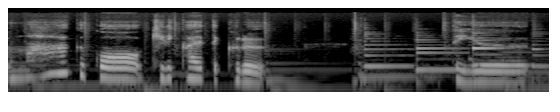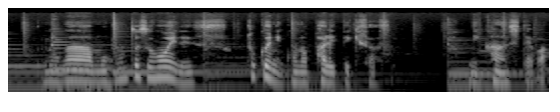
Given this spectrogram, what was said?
うまくこう切り替えてくるっていうのがもうほんとすごいです。特にこのパリテキサスに関しては。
